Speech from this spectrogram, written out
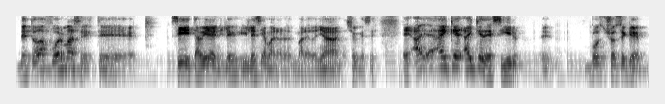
De todas formas, este. Sí, está bien, iglesia mara- maradoniana, yo qué sé. Eh, hay, hay que, hay que decir. eh, vos, yo sé que.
